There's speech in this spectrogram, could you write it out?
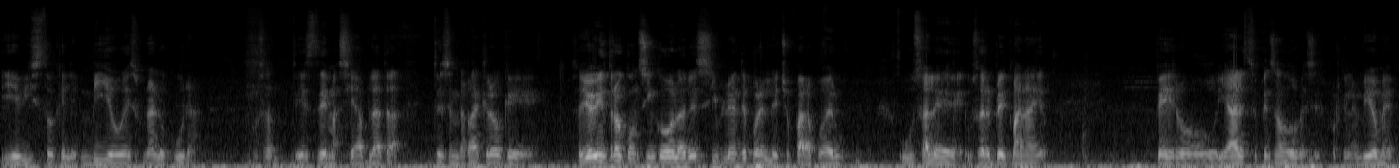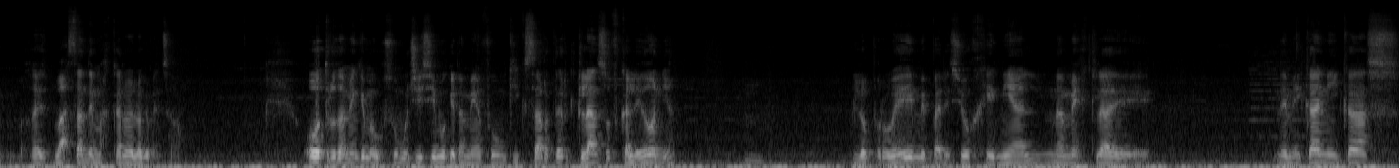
y he visto que el envío es una locura. O sea, es demasiada plata. Entonces, en verdad creo que... O sea, yo había entrado con 5 dólares simplemente por el hecho para poder usar el Pledge Manager. Pero ya le estoy pensando dos veces porque el envío me, o es bastante más caro de lo que pensaba. Otro también que me gustó muchísimo, que también fue un Kickstarter, Clans of Caledonia. Mm. Lo probé y me pareció genial, una mezcla de, de mecánicas,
